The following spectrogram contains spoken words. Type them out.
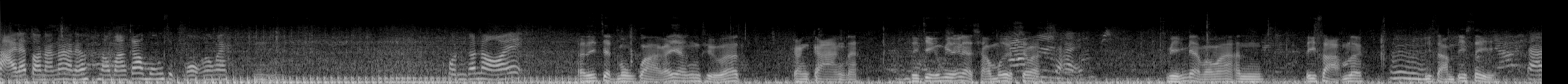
สายแล้วตอนนั้นน่ะเนอะเรามาเก้าโมงสิบโมงแล้วไงอืมคนก็น้อย อันนี้เจ็ดโมงกว่าก็ยังถือว่ากลางๆนะ จริงๆก็มีตั้งแต่เช้ามืดใช่ไหมใช่ มีตั้งแต่ประมาณตีสามเลยอืมตีสามตีสี่ใช่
